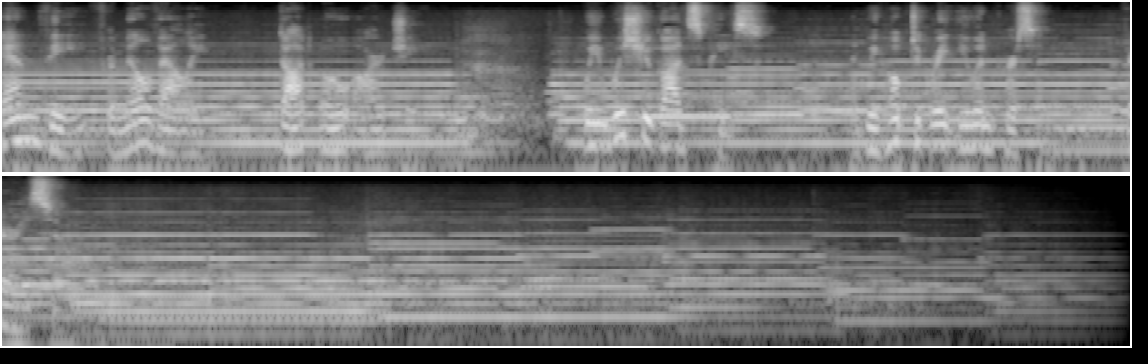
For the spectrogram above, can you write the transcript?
M V for Mill Valley dot O R G. We wish you God's peace, and we hope to greet you in person very soon.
